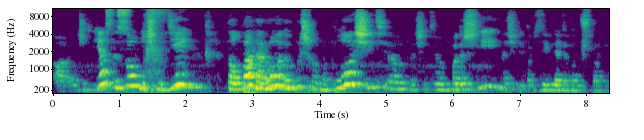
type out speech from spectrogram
А, Значит, в ясный солнечный день толпа народу вышла на площадь, э, значит, э, подошли, начали там заявлять о том, что они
